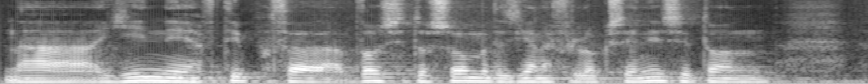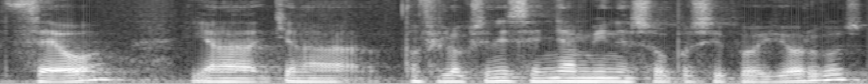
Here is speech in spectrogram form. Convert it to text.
να γίνει αυτή που θα δώσει το σώμα της για να φιλοξενήσει τον Θεό για να, και να τον φιλοξενήσει 9 μήνες όπως είπε ο Γιώργος.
